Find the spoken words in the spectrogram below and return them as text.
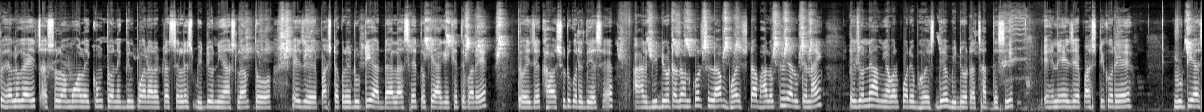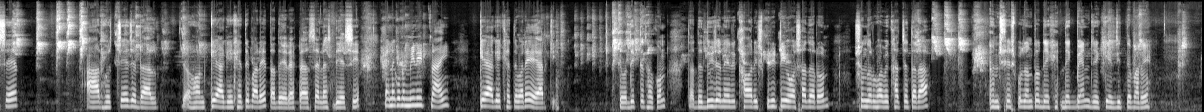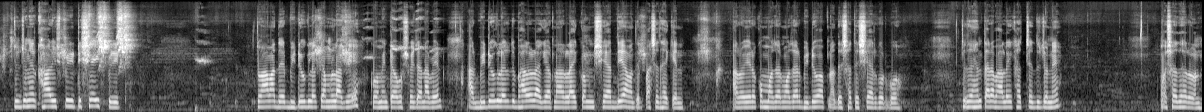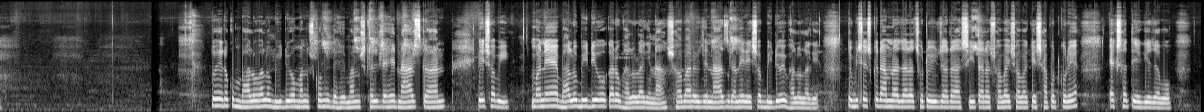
তো hello guys, আসসালামু আলাইকুম। তো অনেকদিন পর আর একটা চ্যালেঞ্জ ভিডিও নিয়ে আসলাম। তো এই যে পাঁচটা করে রুটি আর ডাল আছে, তো কে আগে খেতে পারে? তো এই যে খাওয়া শুরু করে দিয়েছে। আর ভিডিওটা যখন করছিলাম ভয়েসটা ভালো ক্লিয়ার উঠে নাই। এই জন্যে আমি আবার পরে ভয়েস দিয়ে ভিডিওটা ছাড়তেছি। এখানে এই যে পাঁচটি করে রুটি আছে, আর হচ্ছে যে ডাল। যখন কে আগে খেতে পারে, তাদের একটা চ্যালেঞ্জ দিয়েছি। এখানে কোনো মিনিট নাই, কে আগে খেতে পারে আর কি। তো দেখতে থাকুন, তাদের দুইজনের খাওয়ার স্পিরিটই অসাধারণ, সুন্দরভাবে খাচ্ছে তারা। শেষ পর্যন্ত দেখে, দেখবেন যে কে জিততে পারে। দুজনের খাওয়ার স্পিরিটই সেই স্পিরিট তো আমাদের ভিডিওগুলো কেমন লাগে, কমেন্টে অবশ্যই জানাবেন। আর ভিডিওগুলো যদি ভালো লাগে, আপনারা লাইক কমেন্ট শেয়ার দিয়ে আমাদের পাশে থাকেন। আরও এরকম মজার মজার ভিডিও আপনাদের সাথে শেয়ার করব। তো দেখেন, তারা ভালোই খাচ্ছে দুজনে। অসাধারণ। তো এরকম ভালো ভালো ভিডিও মানুষ কমই দেখে। মানুষ খালি দেখে নাচ, গান, এসবই। মানে ভালো ভিডিও কারও ভালো লাগে না। সবার ওই যে নাচ গানের এসব ভিডিওই ভালো লাগে। তো বিশেষ করে আমরা যারা ছোট ইউজাররা আসি তারা সবাই সবাইকে সাপোর্ট করে একসাথে এগিয়ে যাব।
